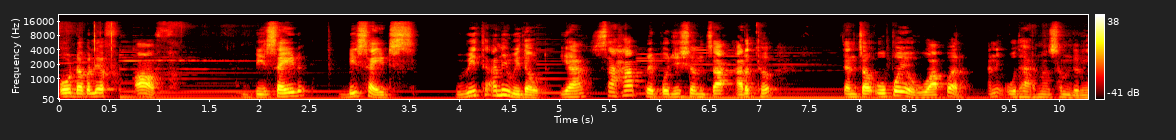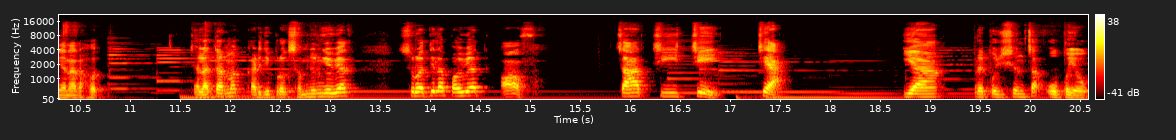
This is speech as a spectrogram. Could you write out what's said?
O double F of beside besides with आणि विदाऊट या सहा प्रेपोजिशनचा अर्थ त्यांचा उपयोग वापर आणि उदाहरणं समजून घेणार आहोत. चला तर मग काळजीपूर्वक समजून घेऊयात. सुरुवातीला पाहूयात ऑफ चा ची चे च्या या प्रेपोजिशनचा उपयोग.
